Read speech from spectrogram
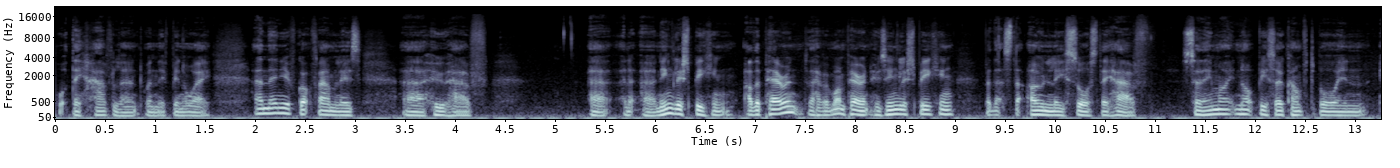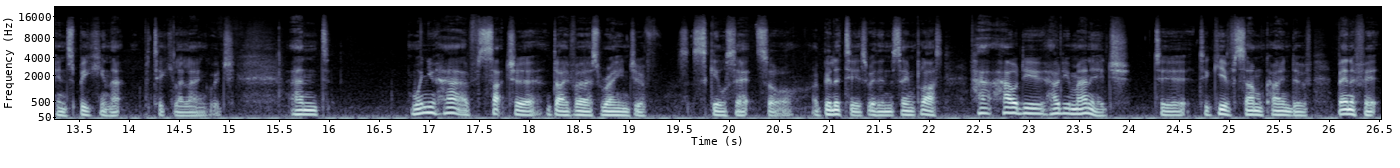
what they have learnt when they've been away. And then you've got families uh, who have uh, an, an English speaking other parent. They have one parent who's English speaking, but that's the only source they have. So they might not be so comfortable in, in speaking that particular language. And when you have such a diverse range of skill sets or abilities within the same class, how, how do you how do you manage to to give some kind of benefit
